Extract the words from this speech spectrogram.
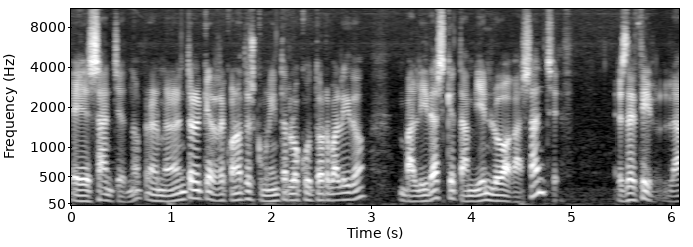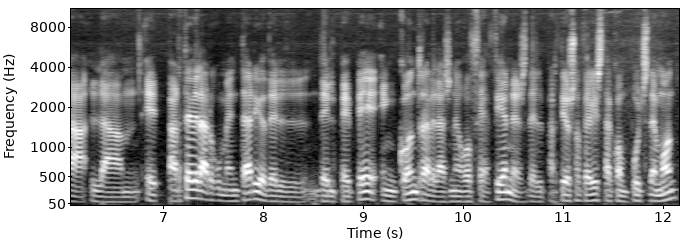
eh, Sánchez, ¿no? pero en el momento en el que reconoces como un interlocutor válido, validas que también lo haga Sánchez. Es decir, la, eh, parte del argumentario del, PP en contra de las negociaciones del Partido Socialista con Puigdemont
